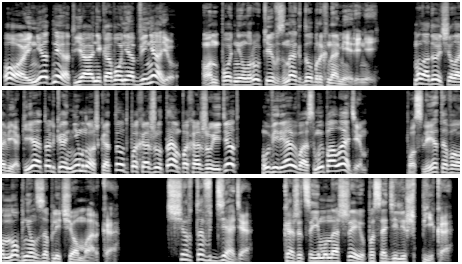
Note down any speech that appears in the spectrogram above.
«Ой, нет-нет, я никого не обвиняю!» Он поднял руки в знак добрых намерений. «Молодой человек, я только немножко тут похожу, там похожу, идет. Уверяю вас, мы поладим». После этого он обнял за плечо Марка. «Чертов дядя!» Кажется, ему на шею посадили шпика.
